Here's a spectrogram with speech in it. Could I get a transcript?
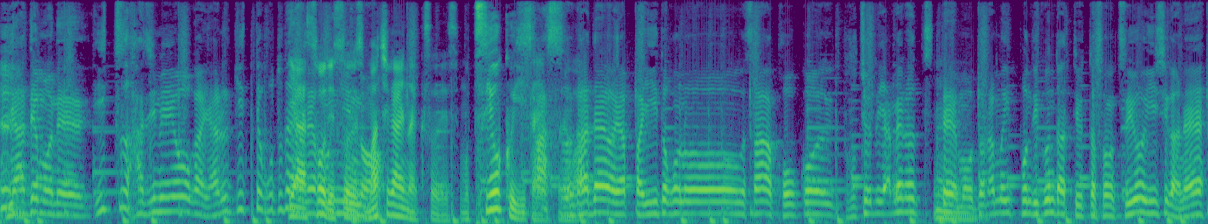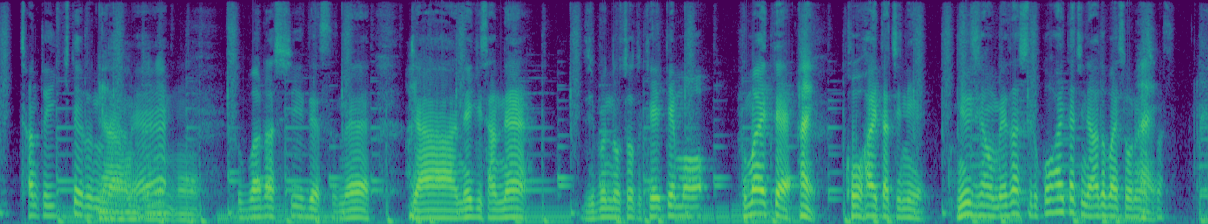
ねいやでもねいつ始めようがやる気ってことだよねそうですそうです間違いなくそうですもう強く言いたいさすがだよやっぱいいとこのさ高校途中でやめるっつって、うんもうドラム一本で行くんだって言ったその強い意志がねちゃんと生きてるんだよね素晴らしいですねじゃあネギさんね自分のちょっと経験も踏まえて、はい後輩たちにミュージシャンを目指している後輩たちにアドバイスをお願いします、やっ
